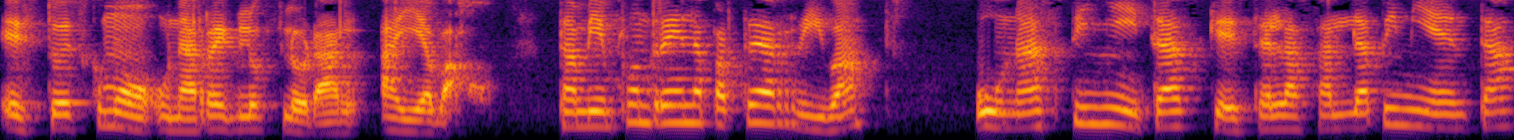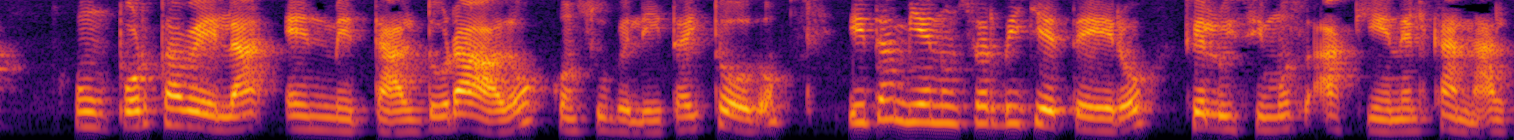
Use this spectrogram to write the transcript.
Esto es como un arreglo floral ahí abajo. También pondré en la parte de arriba unas piñitas, que esta es la sal y la pimienta, un portabela en metal dorado con su velita y todo, y también un servilletero que lo hicimos aquí en el canal.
